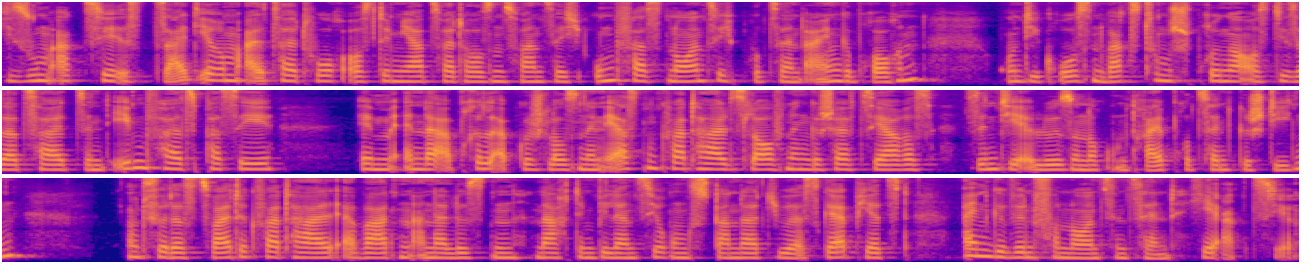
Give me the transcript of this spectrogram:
Die Zoom-Aktie ist seit ihrem Allzeithoch aus dem Jahr 2020 um fast 90 Prozent eingebrochen und die großen Wachstumssprünge aus dieser Zeit sind ebenfalls passé. Im Ende April abgeschlossenen ersten Quartal des laufenden Geschäftsjahres sind die Erlöse noch um drei Prozent gestiegen. Und für das zweite Quartal erwarten Analysten nach dem Bilanzierungsstandard US GAAP jetzt einen Gewinn von 19 Cent je Aktie.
